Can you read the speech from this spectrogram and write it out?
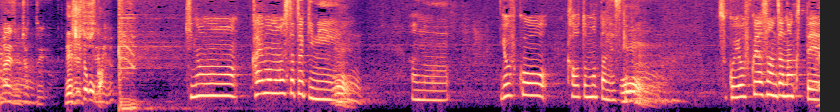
今泉ちょっと。練習しとこうか。昨日買い物をした時に、あの洋服を買おうと思ったんですけどそこ洋服屋さんじゃなくて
